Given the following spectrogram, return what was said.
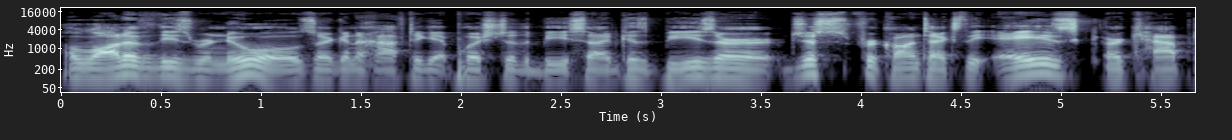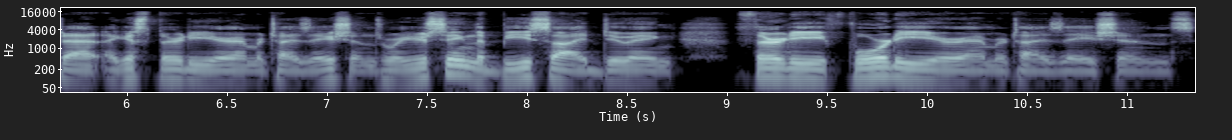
A lot of these renewals are going to have to get pushed to the B side because Bs are just for context, the A's are capped at I guess 30 year amortizations where you're seeing the B side doing 30, 40 year amortizations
